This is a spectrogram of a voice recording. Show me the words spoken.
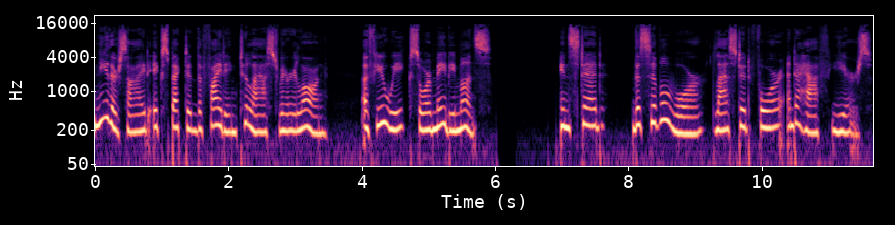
Neither side expected the fighting to last very long a few weeks or maybe months. Instead, the Civil War lasted four and a half years.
